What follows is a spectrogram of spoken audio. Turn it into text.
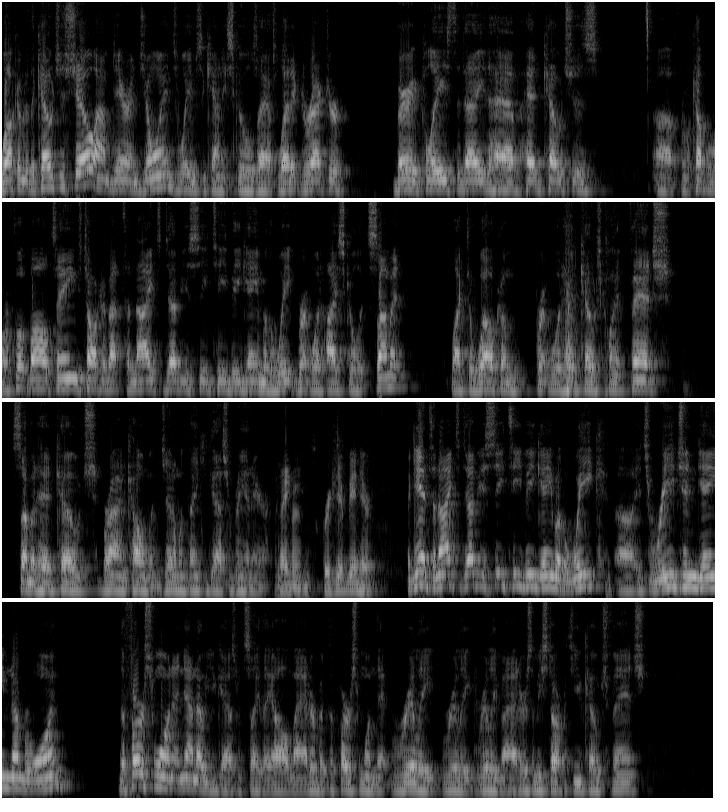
Welcome to the Coaches Show. I'm Darrin Joines, Williamson County Schools Athletic Director. Very pleased today to have head coaches uh, from a couple of our football teams talking about tonight's WCTV game of the week, Brentwood High School at Summit. I'd like to welcome Brentwood head coach Clint Finch, Summit head coach Brian Coleman. Gentlemen, thank you guys for being here. Thank you. Appreciate being here. Again, tonight's WCTV game of the week. Uh, it's region game number one. The first one, and I know you guys would say they all matter, but the first one that really, really, really matters. Let me start with you, Coach Finch.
